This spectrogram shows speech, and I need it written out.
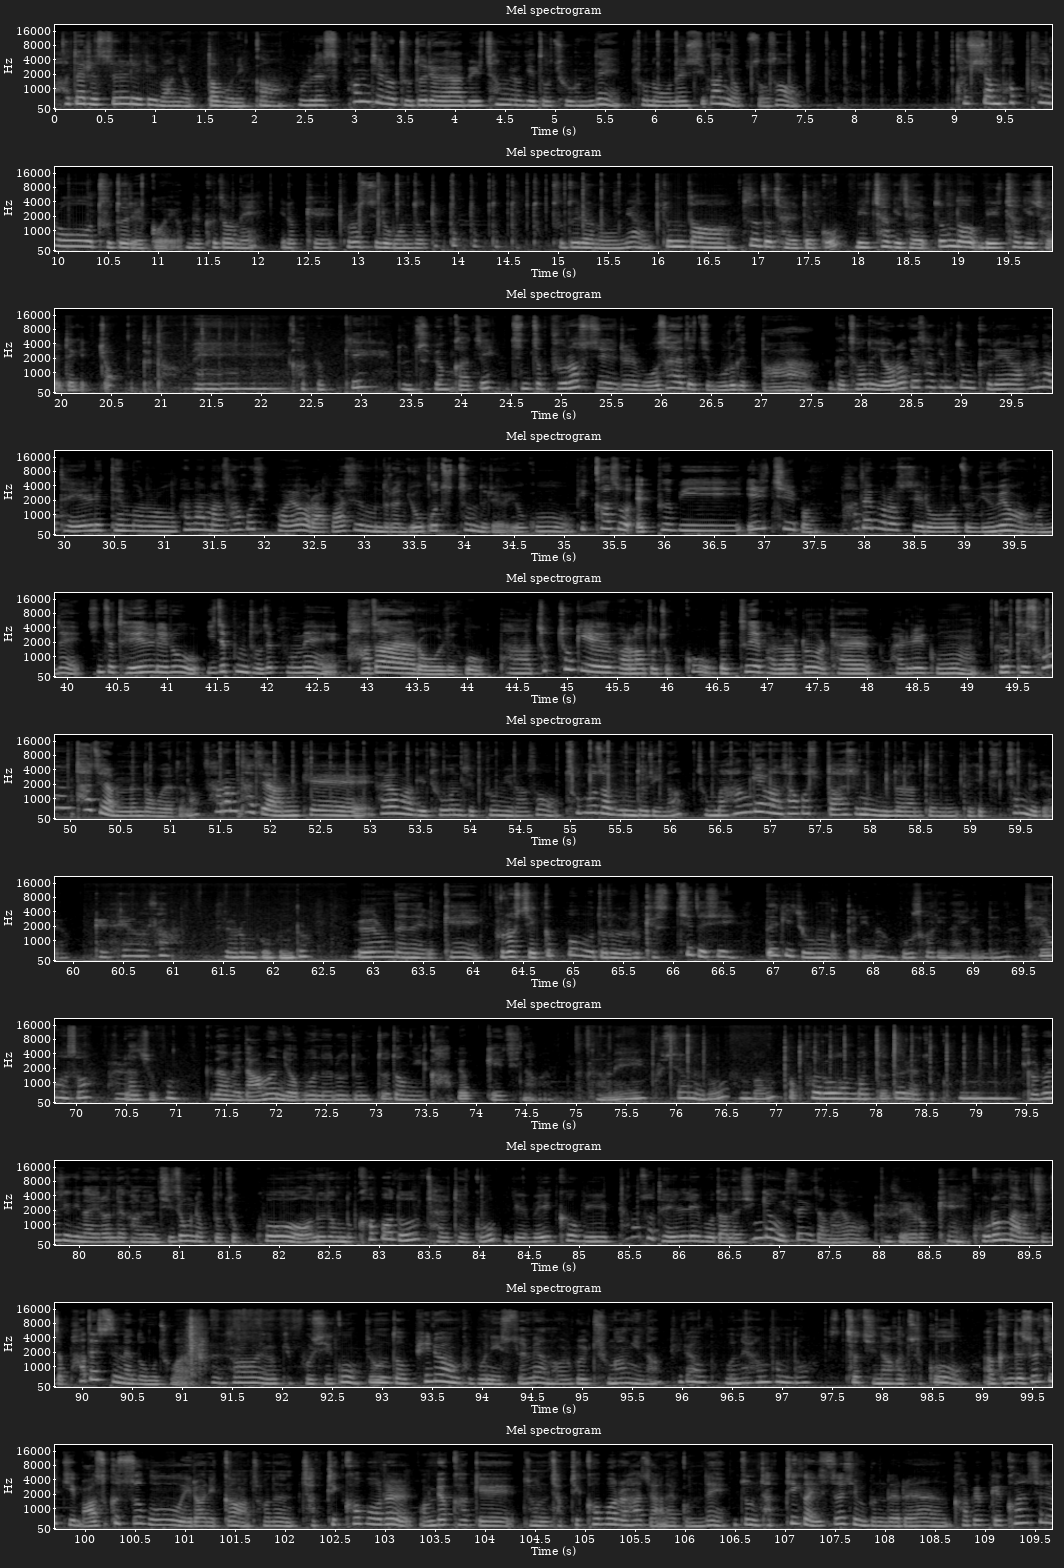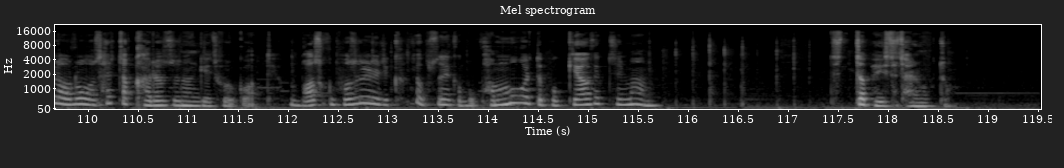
파데를 쓸 일이 많이 없다 보니까 원래 스펀지로 두드려야 밀착력이 더 좋은데 저는 오늘 시간이 없어서 쿠션 퍼프로 두드릴 거예요. 근데 그 전에 이렇게 브러쉬로 먼저 톡톡톡톡톡톡 두드려 놓으면 좀 더 흡수도 잘 되고 밀착이 잘, 좀 더 밀착이 잘 되겠죠? 그 다음에 가볍게 눈 주변까지 진짜 브러쉬를 뭐 사야 될지 모르겠다. 그러니까 저는 여러 개 사긴 좀 그래요. 하나 daily템으로 하나만 사고 싶어요 라고 하시는 분들은 요거 추천드려요. 요거 피카소 FB17번 파데 브러쉬로 좀 유명한 건데 진짜 daily로 이 제품 저 제품에 다 잘 어울리고 다 촉촉이에 발라도 좋고 matte에 발라도 잘 발리고 그렇게 손 타지 않는다고 해야 되나? 사람 타지 않게 사용하기 좋은 제품이라서 초보자분들이나 정말 한 개만 사고 싶다 하시는 분들한테는 되게 추천드려요. 이렇게 세워서 이런 부분도 이런 데는 이렇게 브러쉬 끝부분으로 이렇게 스치듯이 뜨기 좋은 것들이나 모서리나 이런 데는 세워서 발라주고 그 다음에 남은 여분으로 눈두덩이 가볍게 지나가요. 그다음에 쿠션으로 한번 퍼프로 한번 두드려주고 음, 결혼식이나 이런 데 가면 지속력도 좋고 어느 정도 커버도 잘 되고 이게 메이크업이 평소 데일리보다는 신경이 쓰이잖아요. 그래서 이렇게 그런 날은 진짜 파데 쓰면 너무 좋아요. 그래서 이렇게 보시고 좀 더 필요한 부분이 있으면 얼굴 중앙이나 필요한 부분에 한 번 더 스쳐 지나가지고 아 근데 솔직히 마스크 쓰고 이러니까 저는 잡티 커버를 완벽하게 저는 잡티 커버를 하지 않을 건데 좀 잡티가 있으신 분들은 가볍게 컨실러로 살짝 가려주는 게 좋을 것 같아요. 마스크 벗을 일이 크게 없으니까 뭐 밥 먹을 때 벗긴 하겠지만 진짜 베이스 잘 먹죠?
